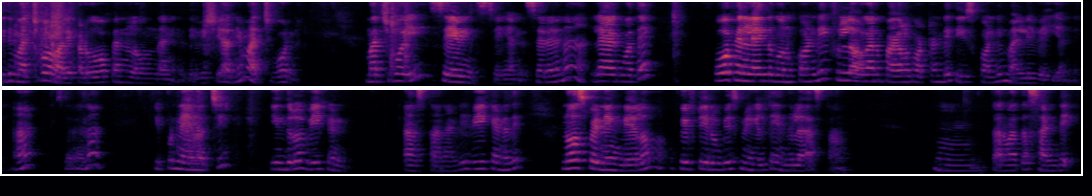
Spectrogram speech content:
ఇది మర్చిపోవాలి. ఇక్కడ ఓపెన్లో ఉందనేది విషయాన్ని మర్చిపోండి. మర్చిపోయి సేవింగ్స్ చేయండి. సరేనా? లేకపోతే ఓపెన్ లేని కొనుక్కోండి? ఫుల్ అవగానే పగల కొట్టండి తీసుకోండి మళ్ళీ వెయ్యండి. సరేనా? ఇప్పుడు నేను వచ్చి ఇందులో వీకెండ్ వేస్తానండి. వీకెండ్ది నో స్పెండింగ్ డేలో ఫిఫ్టీ రూపీస్ మిగిలితే ఇందులో వేస్తాను. తర్వాత సండే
